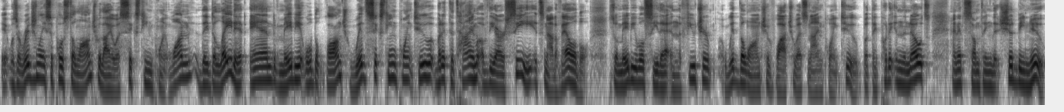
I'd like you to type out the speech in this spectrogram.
It was originally supposed to launch with iOS 16.1. They delayed it and maybe it will launch with 16.2, but at the time of the RC, it's not available. So maybe we'll see that in the future with the launch of Watch WatchOS 9.2, but they put it in the notes and it's something that should be new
